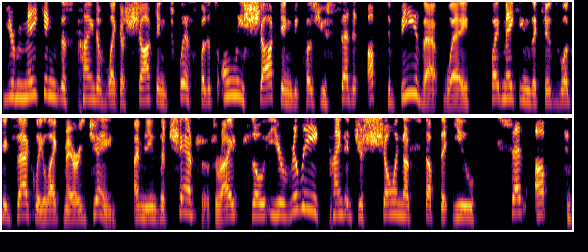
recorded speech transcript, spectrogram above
you're making this kind of like a shocking twist, but it's only shocking because you set it up to be that way by making the kids look exactly like Mary Jane. I mean, the chances, right? So you're really kind of just showing us stuff that you set up to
